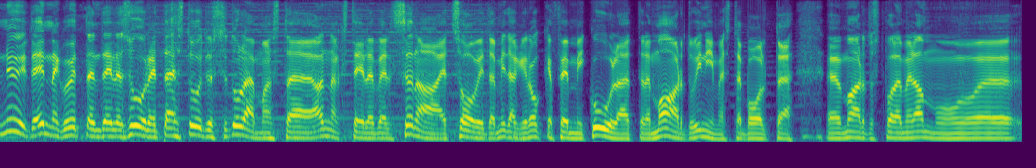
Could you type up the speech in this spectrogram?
nüüd enne kui ütlen teile suur aitäh stuudiosse tulemast, annaks teile veel sõna, et soovida midagi Rock FM-i kuulajatele Maardu inimeste poolt. Maardust pole meil ammu äh,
